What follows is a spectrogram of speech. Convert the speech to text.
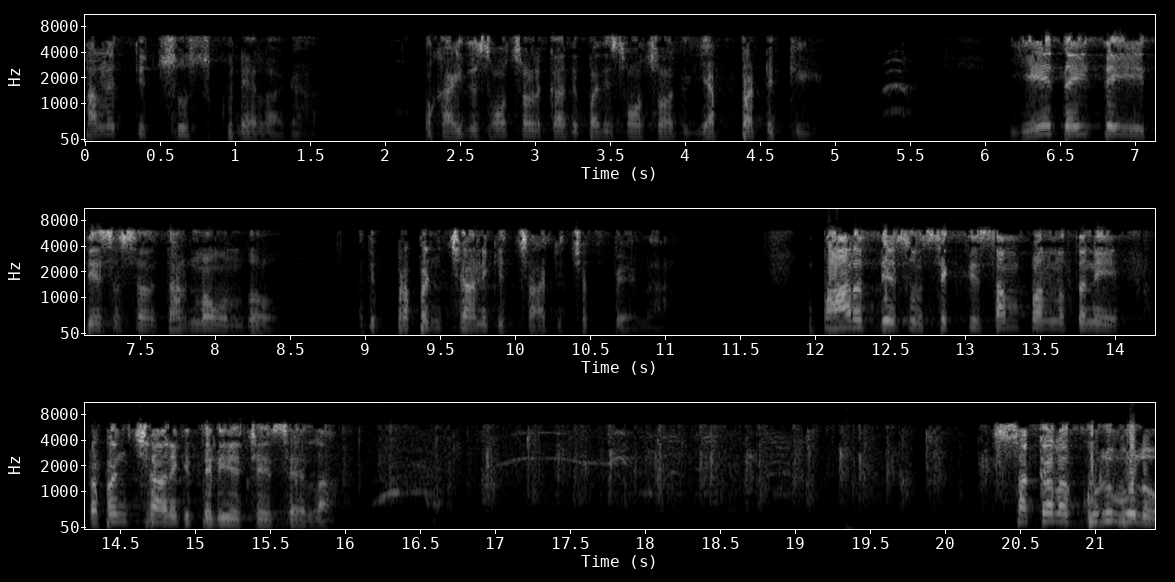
తలెత్తి చూసుకునేలాగా ఒక ఐదు సంవత్సరాలు కాదు పది సంవత్సరాలకు ఎప్పటికీ ఏదైతే ఈ దేశ ధర్మం ఉందో అది ప్రపంచానికి చాటి చెప్పేలా భారతదేశం శక్తి సంపన్నతని ప్రపంచానికి తెలియచేసేలా సకల గురువులు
